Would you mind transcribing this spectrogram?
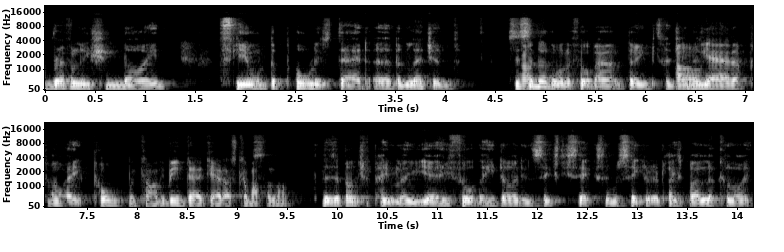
Revolution 9 fueled the Paul is Dead urban legend. So this is Oh. another one I thought about doing potentially. oh yeah, the Paul, Right. Paul McCartney being dead. Yeah, that's come up a lot. There's a bunch of people who, yeah, who thought that he died in 66 and was secretly replaced by a lookalike.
